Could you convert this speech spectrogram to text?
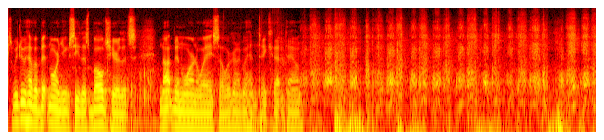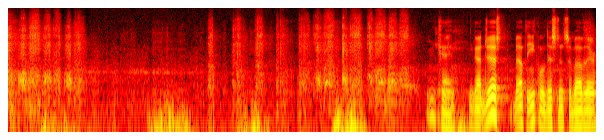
So we do have a bit more, and you can see this bulge here that's not been worn away, so we're going to go ahead and take that down. Okay, we got just about the equal distance above there.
